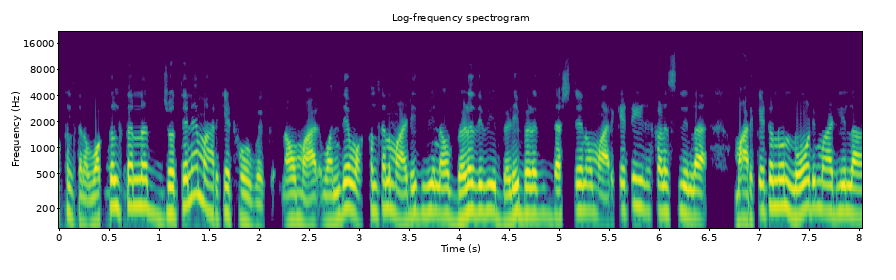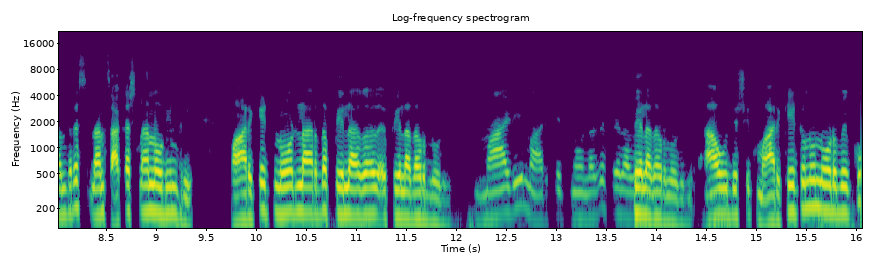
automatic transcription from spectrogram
ಒಕ್ಕಲ್ತನ. ಒಕ್ಕಲ್ತನದ ಜೊತೆನೆ ಮಾರ್ಕೆಟ್ ಹೋಗ್ಬೇಕು. ನಾವು ಒಂದೇ ಒಕ್ಕಲ್ತನ ಮಾಡಿದ್ವಿ ನಾವು ಬೆಳೆದ್ವಿ ಬೆಳಿ ಬೆಳೆದಿದ್ದಷ್ಟೇ ನಾವು ಮಾರ್ಕೆಟಿಗೆ ಕಳಿಸ್ಲಿಲ್ಲ. ಮಾರ್ಕೆಟ್ ನೋಡಿ ಮಾಡ್ಲಿಲ್ಲ ಅಂದ್ರೆ ನಾನು ಸಾಕಷ್ಟು ನಾನು ನೋಡಿನ್ರಿ. ಮಾರ್ಕೆಟ್ ನೋಡ್ಲಾರ್ದ ಫೇಲ್ ಆಗ ಫೇಲ್ ಆದವ್ರು ನೋಡಿ. ಮಾಡಿ ಮಾರ್ಕೆಟ್ ನೋಡೋದೇ ಫೇಲ್ ಆದವ್ರು ನೋಡಿ. ಆ ಉದ್ದೇಶಕ್ಕೆ ಮಾರ್ಕೆಟನ್ನು ನೋಡಬೇಕು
